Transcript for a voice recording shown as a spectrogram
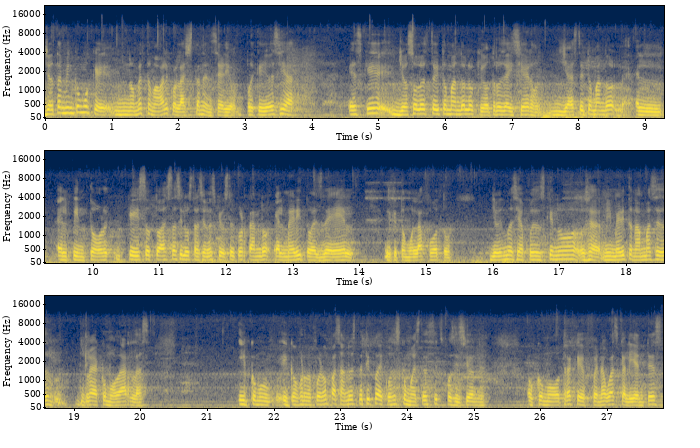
yo también como que no me tomaba el collage tan en serio, porque yo decía, es que yo solo estoy tomando lo que otros ya hicieron, ya estoy tomando el, el pintor que hizo todas estas ilustraciones que yo estoy cortando, el mérito es de él, el que tomó la foto. Yo mismo decía, pues es que no, o sea, mi mérito nada más es reacomodarlas. Y, como, y conforme fueron pasando este tipo de cosas como estas exposiciones, o como otra que fue en Aguascalientes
